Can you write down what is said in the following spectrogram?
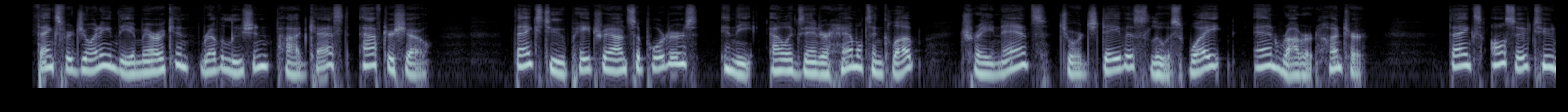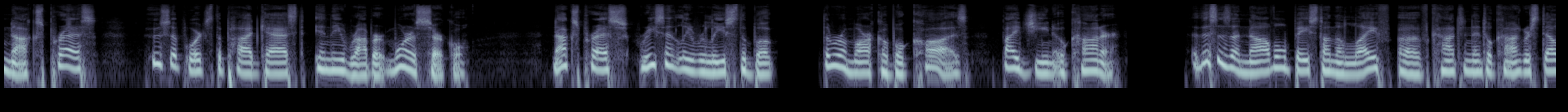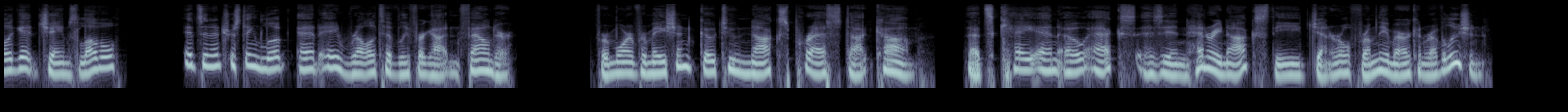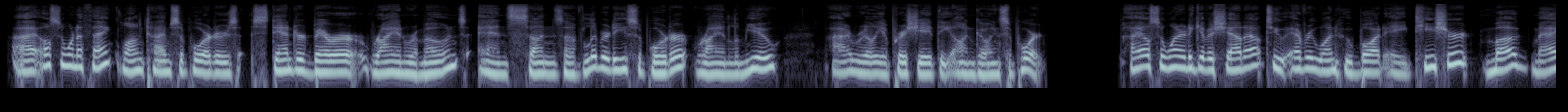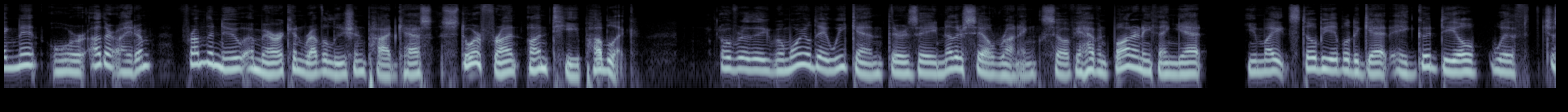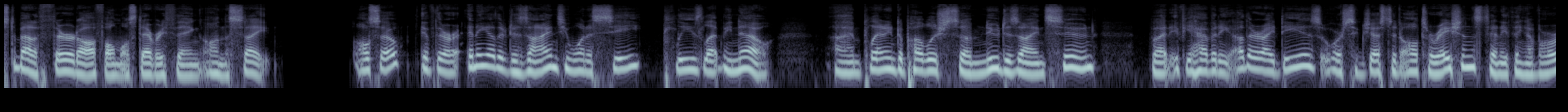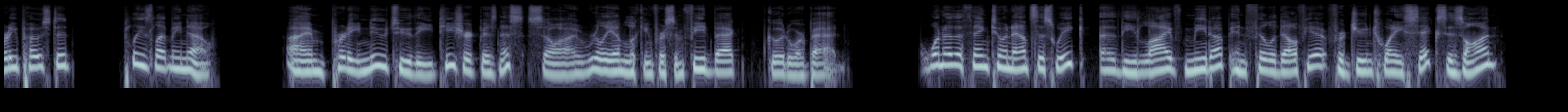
thanks for joining the American Revolution Podcast After Show. Thanks to Patreon supporters in the Alexander Hamilton Club, Trey Nance, George Davis, Lewis White, and Robert Hunter. Thanks also to Knox Press, who supports the podcast in the Robert Morris Circle. Knox Press recently released the book The Remarkable Cause by Jean O'Connor. This is a novel based on the life of Continental Congress delegate James Lovell. It's an interesting look at a relatively forgotten founder. For more information, go to knoxpress.com. That's K N O X, as in Henry Knox, the general from the American Revolution. I also want to thank longtime supporters Standard Bearer Ryan Ramones and Sons of Liberty supporter Ryan Lemieux. I really appreciate the ongoing support. I also wanted to give a shout out to everyone who bought a t shirt, mug, magnet, or other item from the new American Revolution podcast storefront on TeePublic over the Memorial Day weekend, there's another sale running. So if you haven't bought anything yet, you might still be able to get a good deal with just about a third off almost everything on the site. Also, if there are any other designs you want to see, please let me know. I'm planning to publish some new designs soon, but if you have any other ideas or suggested alterations to anything I've already posted, please let me know. I'm pretty new to the t shirt business, so I really am looking for some feedback, good or bad. One other thing to announce this week uh, the live meetup in Philadelphia for June 26 is on.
